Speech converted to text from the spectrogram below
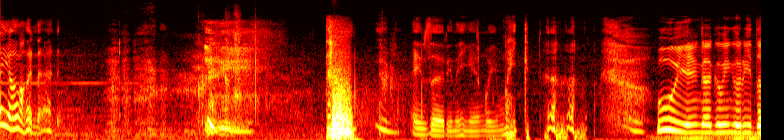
Ayoko na. I'm sorry, nahingan ko yung mic. Uy, anong gagawin ko rito?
